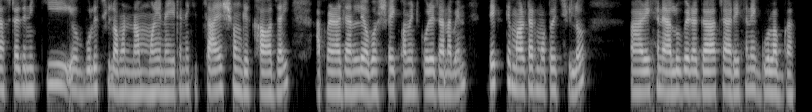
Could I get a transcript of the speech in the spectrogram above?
গাছটা জানি কি বলেছিল আমার নাম মনে নাই। এটা নাকি চায়ের সঙ্গে খাওয়া যায়। আপনারা জানলে অবশ্যই কমেন্ট করে জানাবেন। দেখতে মালটার মতোই ছিল। আর এখানে অ্যালোভেরা গাছ আর এখানে গোলাপ গাছ।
